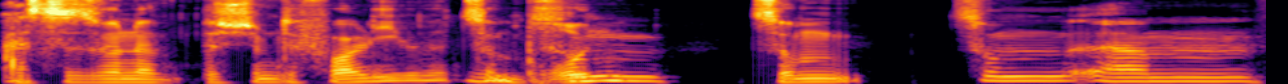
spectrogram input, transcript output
Hast du so eine bestimmte Vorliebe zum Brunnen? Zum, Zum, zum ähm,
